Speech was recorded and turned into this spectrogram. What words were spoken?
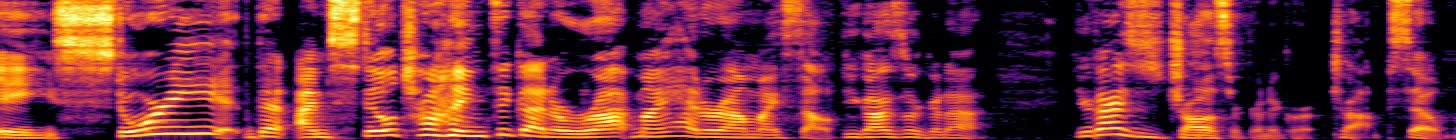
a story that I'm still trying to kind of wrap my head around myself. You guys are gonna, your guys' jaws are gonna drop. So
